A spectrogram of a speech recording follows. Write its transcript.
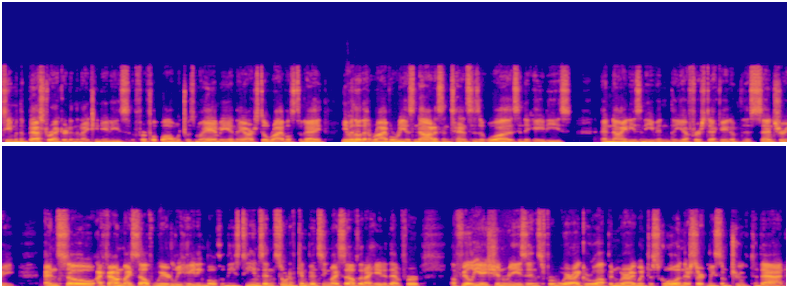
team with the best record in the 1980s for football, which was Miami, and they are still rivals today. even though that rivalry is not as intense as it was in the 80s and 90s and even the uh, first decade of this century. And so I found myself weirdly hating both of these teams and sort of convincing myself that I hated them for affiliation reasons, for where I grew up and where I went to school. And there's certainly some truth to that.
